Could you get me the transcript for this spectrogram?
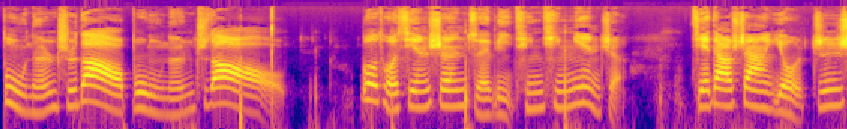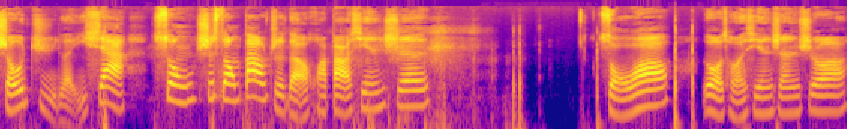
不能迟到，不能迟到。骆驼先生嘴里轻轻念着。街道上有只手举了一下，送是送报纸的花豹先生。走啊！骆驼先生说：“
